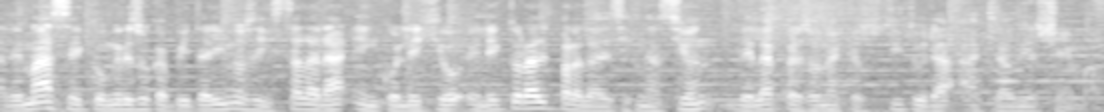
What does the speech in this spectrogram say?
Además, el Congreso Capitalino se instalará en colegio electoral para la designación de la persona que sustituirá a Claudia Sheinbaum.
